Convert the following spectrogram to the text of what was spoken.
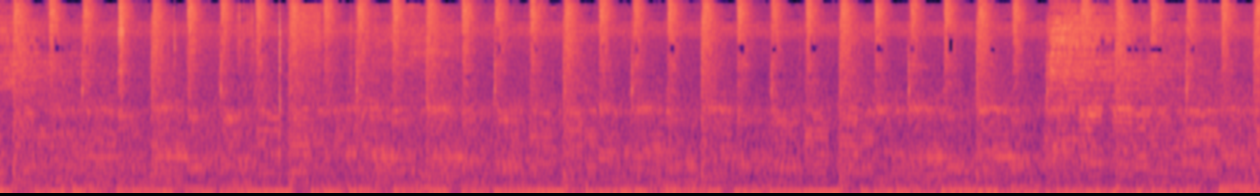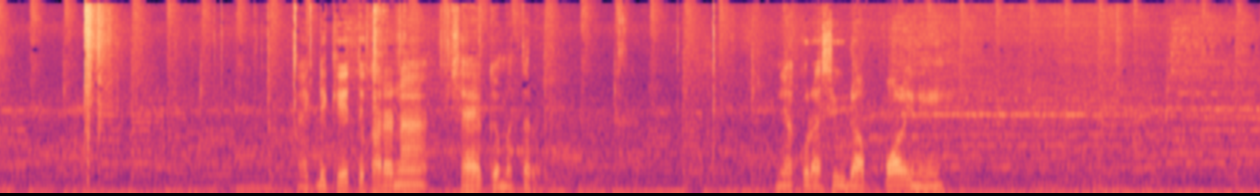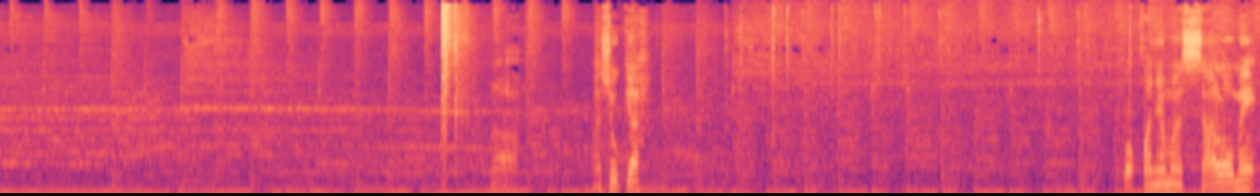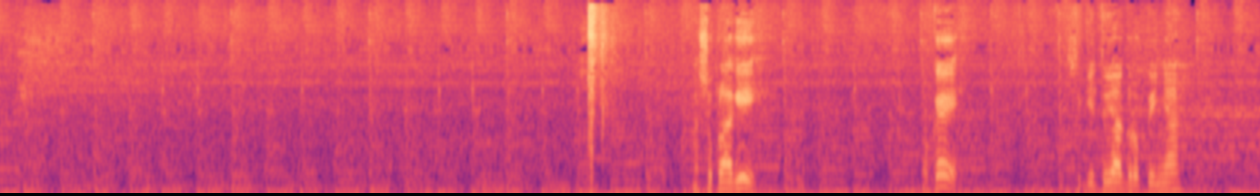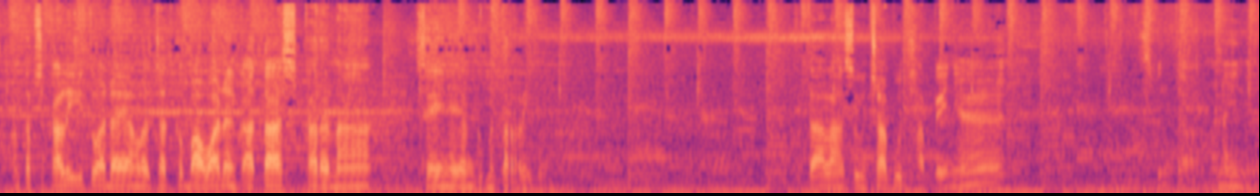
Naik dikit tuh karena saya gemeter ini akurasi udah pol ini. Nah masuk ya. Pokoknya mas Salome masuk lagi. Oke. Segitu ya groupingnya mantap sekali. Itu ada yang loncat ke bawah dan ke atas karena sayanya yang gemeter itu. Kita langsung cabut HP-nya sebentar mana ini?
